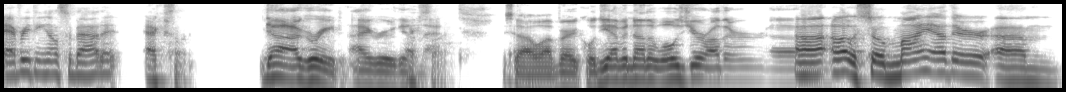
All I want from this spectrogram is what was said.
Everything else about it, excellent. Yeah, I agreed. I agree with you on that. So uh, very cool. Do you have another? What was your other? Uh, Uh, oh, so my other, um,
